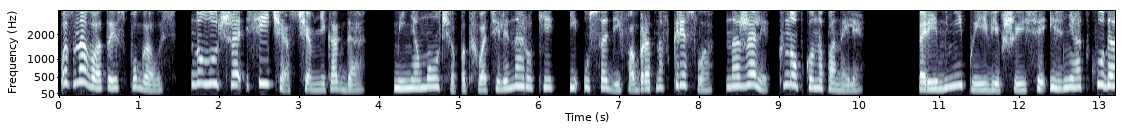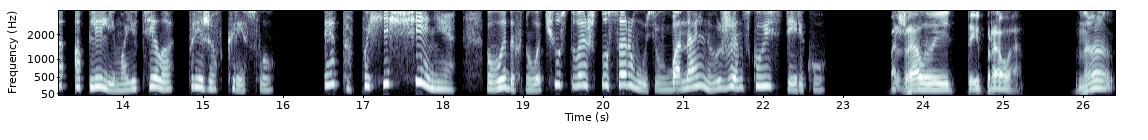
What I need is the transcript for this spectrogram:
Поздновато испугалась, но лучше сейчас, чем никогда. Меня молча подхватили на руки и, усадив обратно в кресло, нажали кнопку на панели. Ремни, появившиеся из ниоткуда, оплели мое тело, прижав к креслу. «Это похищение!» — выдохнула, чувствуя, что сорвусь в банальную женскую истерику. Пожалуй, ты права. Но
